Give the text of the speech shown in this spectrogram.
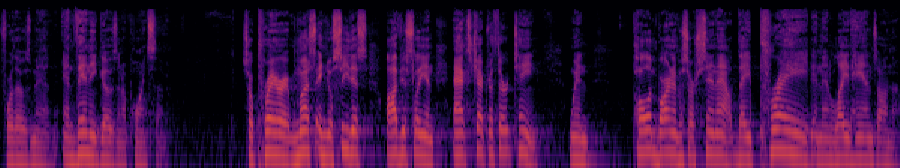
for those men. And then he goes and appoints them. So prayer must, and you'll see this obviously in Acts chapter 13, when Paul and Barnabas are sent out. They prayed and then laid hands on them.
